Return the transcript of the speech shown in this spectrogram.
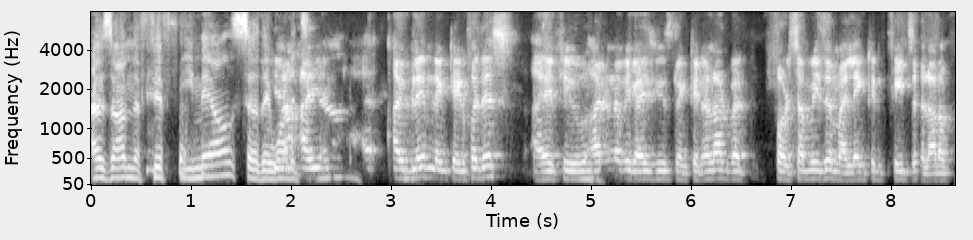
i was on the fifth email so they You know, wanted to I- know. I blame LinkedIn for this. I, if you, Mm. I don't know if you guys use LinkedIn a lot, but for some reason, my LinkedIn feeds a lot of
